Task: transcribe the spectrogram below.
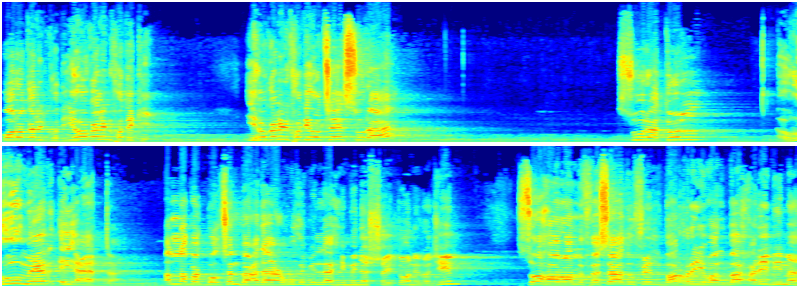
পরকালীন ক্ষতি। ইহকালীন ক্ষতি কি? ইহকালীন ক্ষতি হচ্ছে সুরা সুরাতুল রুমের এই আয়াতটা। আল্লাপাক বলছেন, বাদা আউযু বিল্লাহি মিনাশ শাইতানির রাজিম। যহরাল ফাসাদু ফিল বাররি ওয়াল বাহরি বিমা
